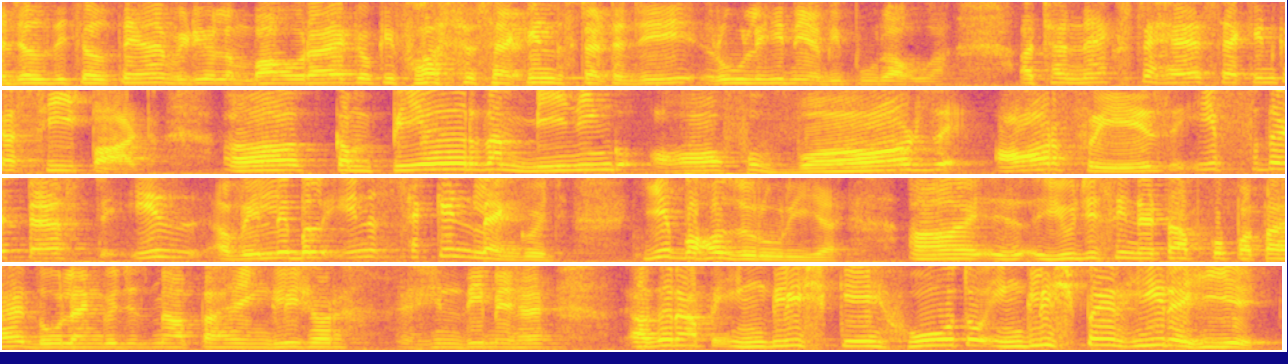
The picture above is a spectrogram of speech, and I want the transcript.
जल्दी चलते हैं वीडियो लंबा हो रहा है क्योंकि फ़र्स्ट सेकंड स्ट्रेटजी रूल ही नहीं अभी पूरा हुआ। अच्छा नेक्स्ट है सेकंड का C part compare the meaning of words और phrase if the test is available in second language ये बहुत ज़रूरी है। यूजीसी uh, नेट आपको पता है दो लैंग्वेजेस में आता है इंग्लिश और हिंदी में है। अगर आप इंग्लिश के हो तो इंग्लिश पर ही रहिए।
